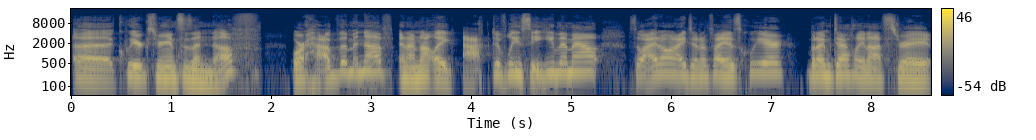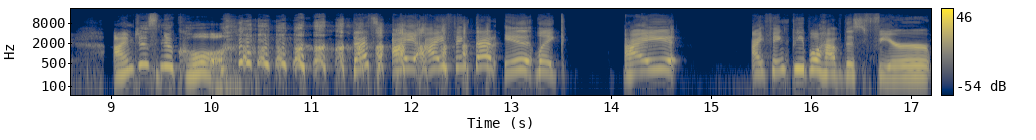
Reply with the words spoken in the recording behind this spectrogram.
uh, queer experiences enough or have them enough, and I'm not like actively seeking them out. So I don't identify as queer, but I'm definitely not straight. I'm just Nicole. That's I I think that it like I I think people have this fear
